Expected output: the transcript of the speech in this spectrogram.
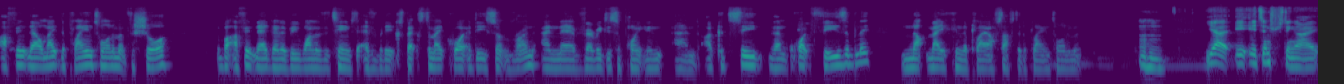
I think they'll make the play-in tournament for sure. But I think they're going to be one of the teams that everybody expects to make quite a decent run. And they're very disappointing. And I could see them quite feasibly not making the playoffs after the play-in tournament. hmm Yeah, it's interesting. I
